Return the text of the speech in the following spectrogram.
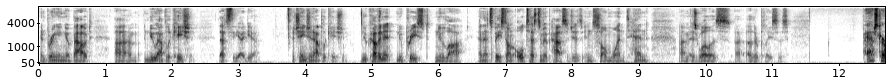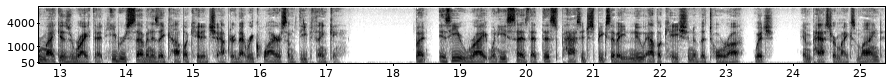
and bringing about um, new application. That's the idea. A change in application. New covenant, new priest, new law. And that's based on Old Testament passages in Psalm 110, um, as well as uh, other places. Pastor Mike is right that Hebrews 7 is a complicated chapter that requires some deep thinking. But is he right when he says that this passage speaks of a new application of the Torah, which, in Pastor Mike's mind,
